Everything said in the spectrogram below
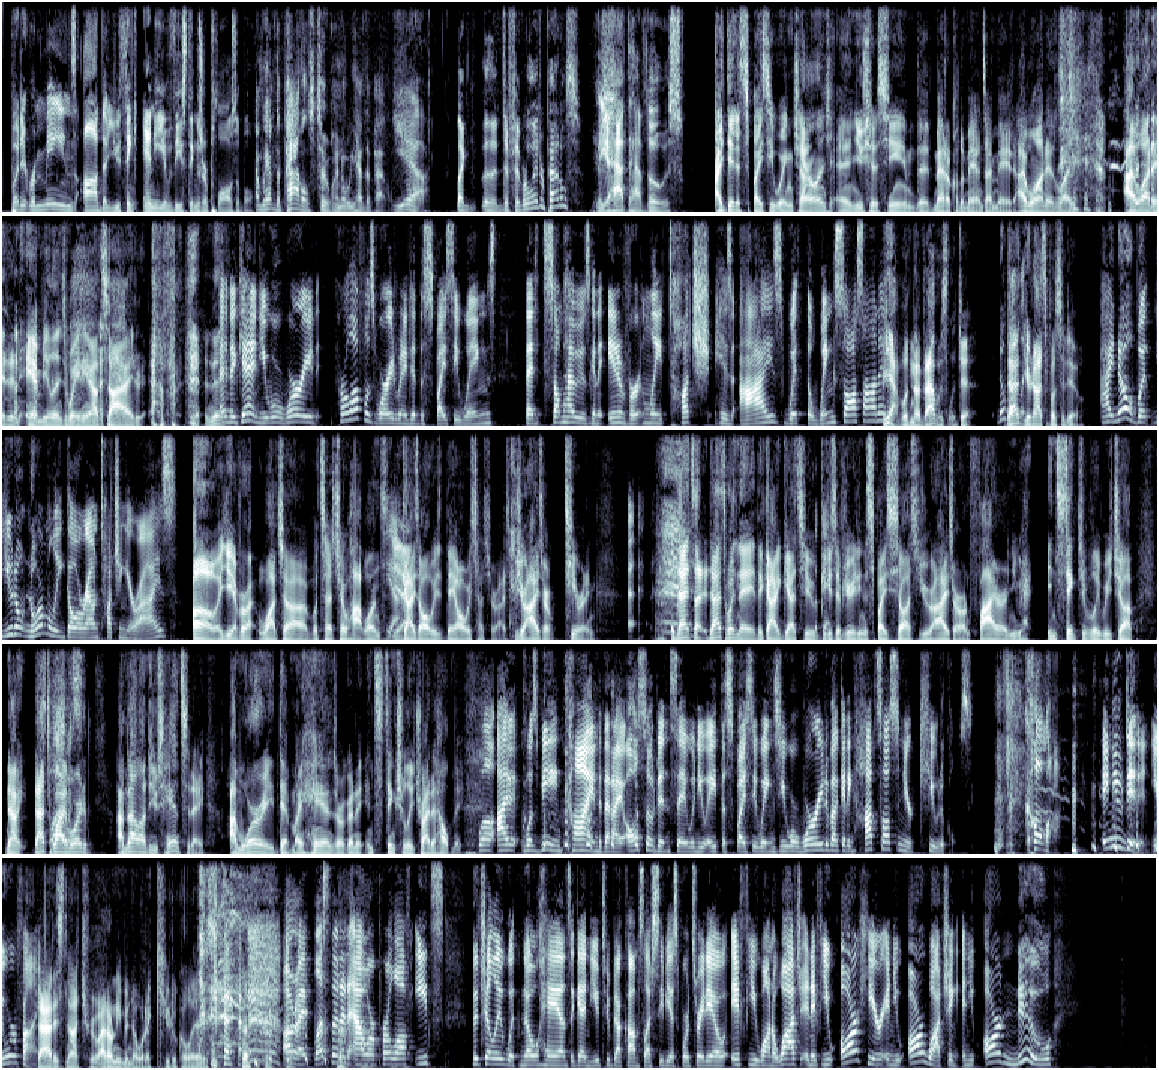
but it remains odd that you think any of these things are plausible. And we have the paddles too. I know we have the paddles. Yeah. Like the defibrillator paddles? You have to have those. I did a spicy wing challenge, and you should have seen the medical demands I made. I wanted like, I wanted an ambulance waiting outside. and then- And again, you were worried. Perloff was worried when he did the spicy wings that somehow he was going to inadvertently touch his eyes with the wing sauce on it. yeah, well, no, that was legit. No, that like- you're not supposed to do. I know, but you don't normally go around touching your eyes. Oh, you ever watch uh, what's that show, Hot Ones? Yeah. Yeah. Guys always they always touch their eyes because your eyes are tearing. That's uh, that's when they the guy gets you because if you're eating the spicy sauce, your eyes are on fire and you instinctively reach up. Now that's Well, why I'm was- worried. I'm not allowed to use hands today. I'm worried that my hands are going to instinctually try to help me. Well, I was being kind that I also didn't say when you ate the spicy wings you were worried about getting hot sauce in your cuticles. Come on. And you didn't. You were fine. That is not true. I don't even know what a cuticle is. All right, less than an hour. Perloff eats the chili with no hands. Again, youtube.com slash CBS Sports Radio if you want to watch. And if you are here and you are watching and you are new,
